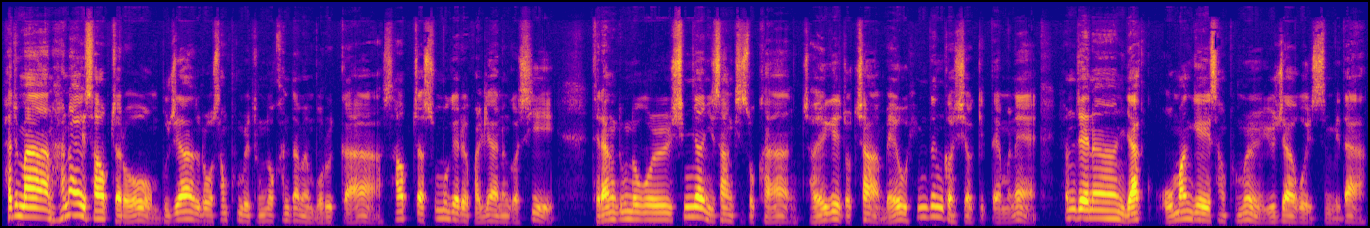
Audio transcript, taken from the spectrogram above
하지만 하나의 사업자로 무제한으로 상품을 등록한다면 모를까 사업자 20개를 관리하는 것이 대량 등록을 10년 이상 지속한 저에게조차 매우 힘든 것이었기 때문에 현재는 약 5만 개의 상품을 유지하고 있습니다.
